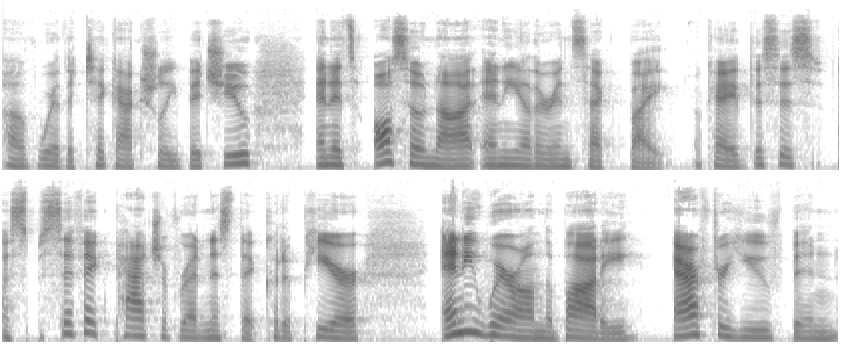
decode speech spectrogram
of where the tick actually bit you, and it's also not any other insect bite. Okay, this is a specific patch of redness that could appear anywhere on the body after you've been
